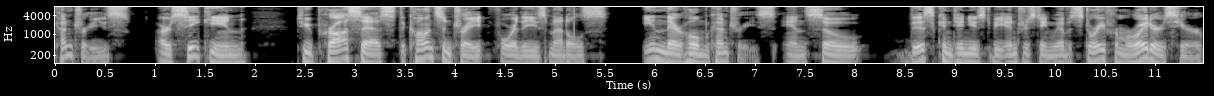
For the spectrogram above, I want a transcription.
countries are seeking to process the concentrate for these metals in their home countries. And so this continues to be interesting. We have a story from Reuters here.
